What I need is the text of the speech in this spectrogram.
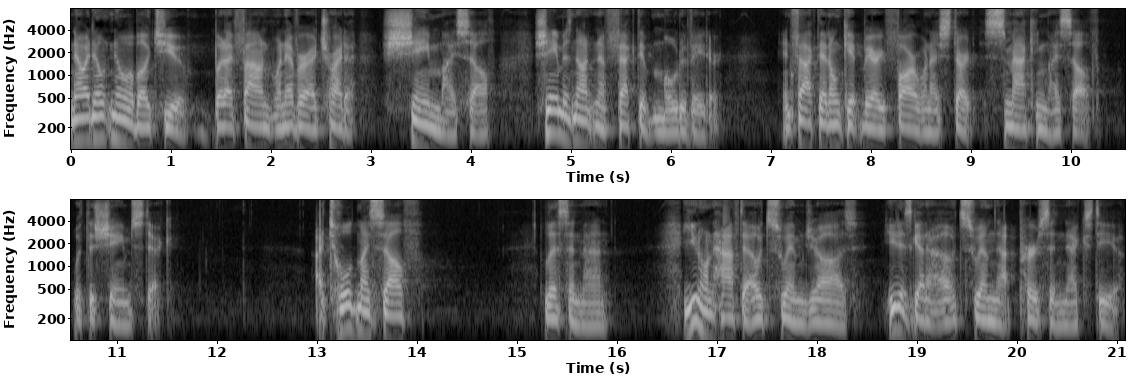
Now, I don't know about you, but I found whenever I try to shame myself, shame is not an effective motivator. In fact, I don't get very far when I start smacking myself with the shame stick. I told myself, listen, man, you don't have to outswim Jaws. You just got to outswim that person next to you.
